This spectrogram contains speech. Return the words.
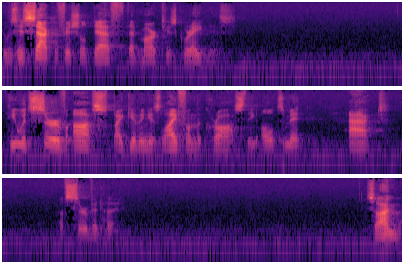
It was his sacrificial death that marked his greatness. He would serve us by giving his life on the cross, the ultimate act of servanthood. So I'm,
